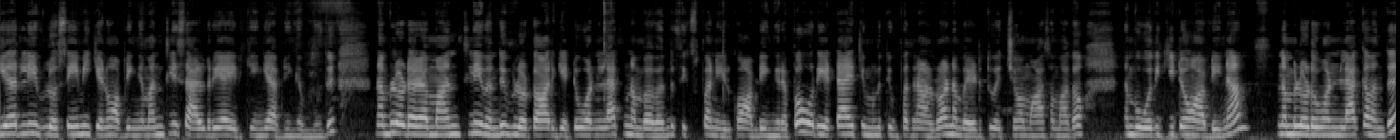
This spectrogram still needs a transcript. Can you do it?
இயர்லி இவ்வளோ சேமிக்கணும் அப்படிங்க மந்த்லி சேலரியாக இருக்கீங்க அப்படிங்கும்போது நம்மளோட மந்த்லி வந்து இவ்வளோ டார்கெட்டு ஒன் லேக் நம்ம வந்து ஃபிக்ஸ் பண்ணியிருக்கோம் அப்படிங்கிறப்ப ஒரு எட்டாயிரம் எட்டாயிரத்தி முந்நூற்றி முப்பத்தி நாலு ரூபா நம்ம எடுத்து வச்சோம் மாதம் மாதம் நம்ம ஒதுக்கிட்டோம் அப்படின்னா நம்மளோட ஒன் லேக்கை வந்து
